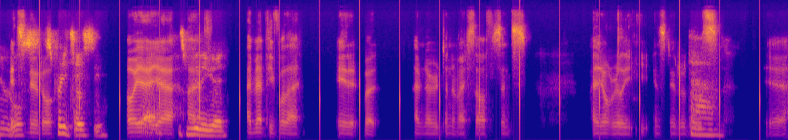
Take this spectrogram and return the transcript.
noodles. It's, noodle. pretty tasty. Oh yeah, yeah. It's really good. I, met people that ate it, but I've never done it myself since I don't really eat instant noodles. Damn. Yeah.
